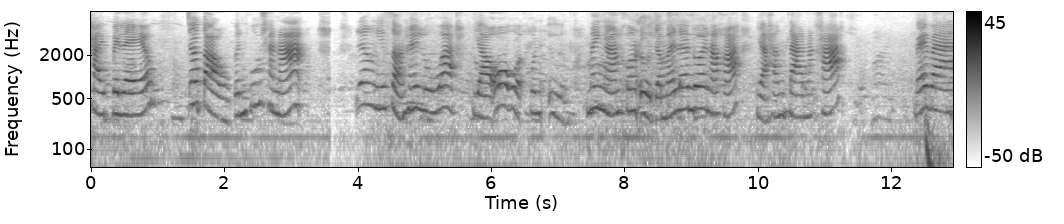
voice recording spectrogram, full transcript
ชัยไปแล้ว เจ้าเต่าเป็นผู้ชนะ เรื่องนี้สอนให้รู้ว่า อย่าโอ้อวดคนอื่น ไม่งั้นคนอื่นจะไม่เล่นด้วยนะคะ อย่าทำตามนะคะ บ๊ายบาย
